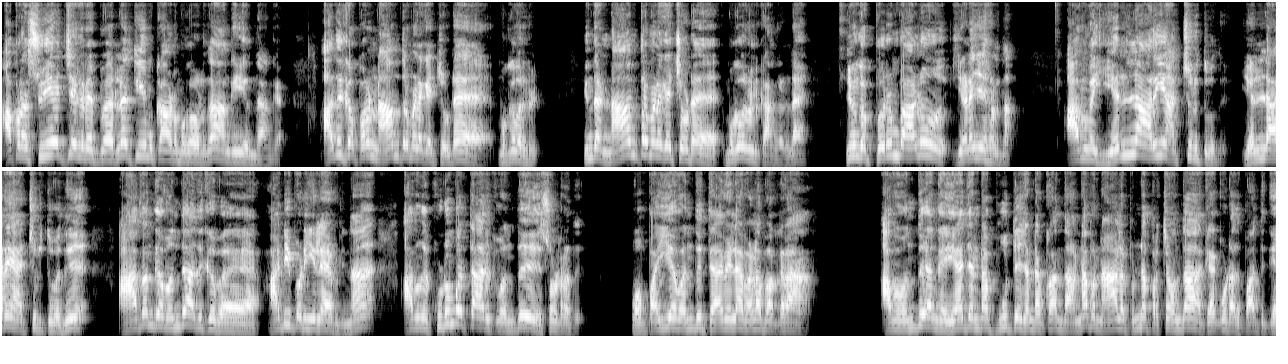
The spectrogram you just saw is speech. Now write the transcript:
அப்புறம் சுயேட்சைங்கிற பேரில் திமுகவோட முகவர் தான் அங்கேயும் இருந்தாங்க. அதுக்கப்புறம் நாம் தமிழக கட்சியோட முகவர்கள். இந்த நாம் தமிழக கட்சியோட முகவர்கள் இருக்காங்கல்ல இவங்க பெரும்பாலும் இளைஞர்கள் தான். அவங்க எல்லாரையும் அச்சுறுத்துவது எல்லாரையும் அச்சுறுத்துவது அவங்க வந்து அதுக்கு வ- அடிப்படையில் அப்படின்னா அவங்க குடும்பத்தாருக்கு வந்து சொல்கிறது உன் பையன் வந்து தேவையில்லா வேலை பார்க்குறான். அவன் வந்து அங்கே ஏஜெண்டாக பூத்து ஏஜெண்டாக உட்காந்தான்னா அப்போ நாளை பின்ன பிரச்சனை தான் கேட்கக்கூடாது பார்த்துக்க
